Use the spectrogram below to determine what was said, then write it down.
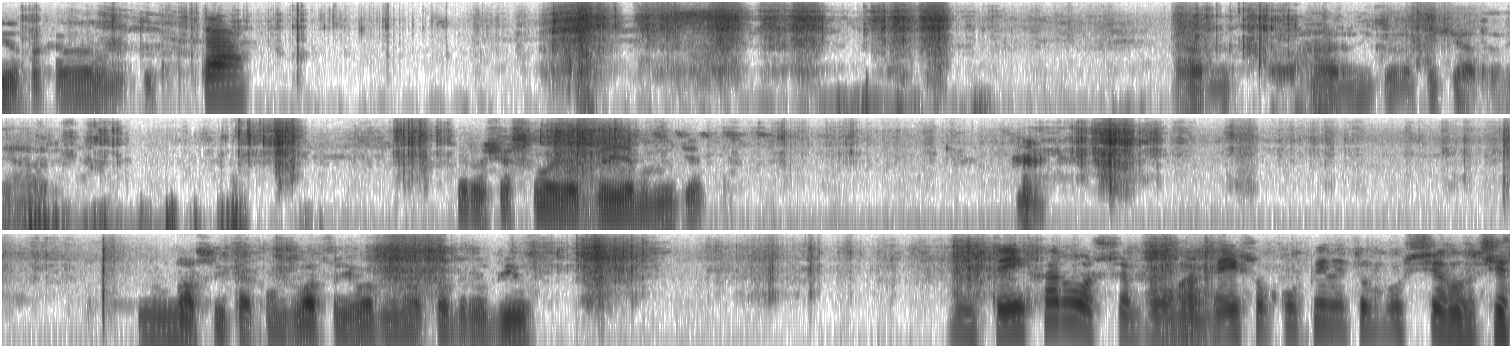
Його показав вже. Да. Гарно, гарненько запечатаний, гарно. Короче, своє віддаємо людям. Ну, у нас і так, он 20 років нас одродив. Ну, Ти і хороший був, а Да. що купили, то був ще лучше.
